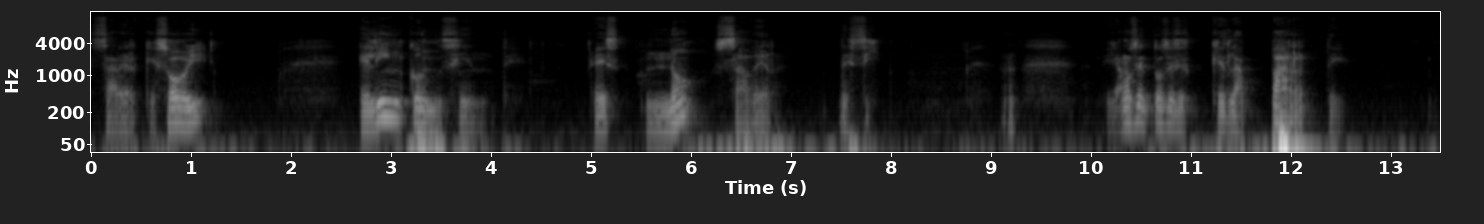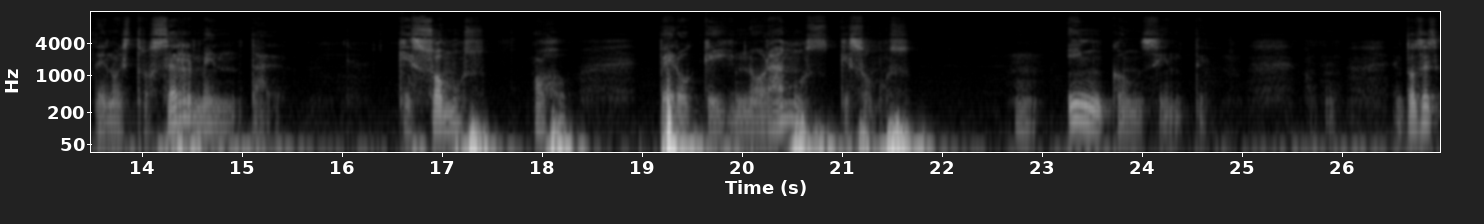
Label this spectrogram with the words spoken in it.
saber que soy, el inconsciente es no saber de sí. Digamos entonces que es la parte de nuestro ser mental que somos, ojo, pero que ignoramos que somos. Inconsciente. Entonces,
